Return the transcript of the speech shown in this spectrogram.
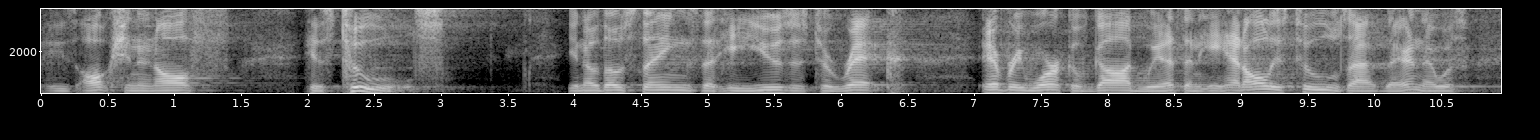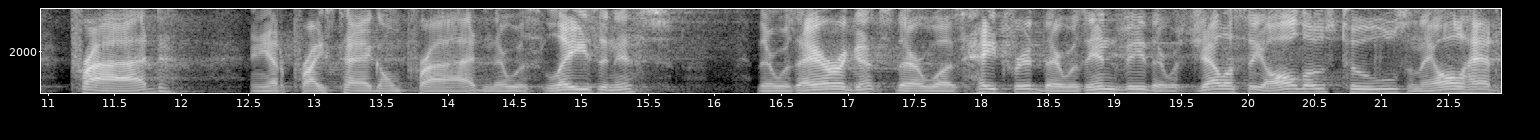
he's auctioning off his tools. You know, those things that he uses to wreck every work of God with. And he had all his tools out there, and there was pride, and he had a price tag on pride, and there was laziness, there was arrogance, there was hatred, there was envy, there was jealousy, all those tools, and they all had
